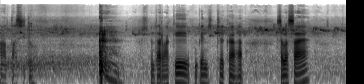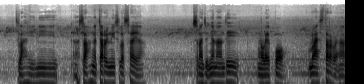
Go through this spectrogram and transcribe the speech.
atas itu. Sebentar lagi mungkin juga selesai. Setelah ini setelah ngecor ini selesai ya. Selanjutnya nanti ngelepo melester lah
